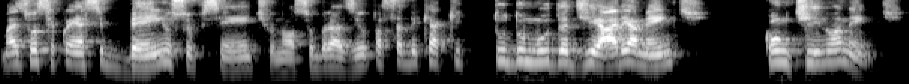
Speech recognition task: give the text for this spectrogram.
mas você conhece bem o suficiente o nosso Brasil para saber que aqui tudo muda diariamente, continuamente.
